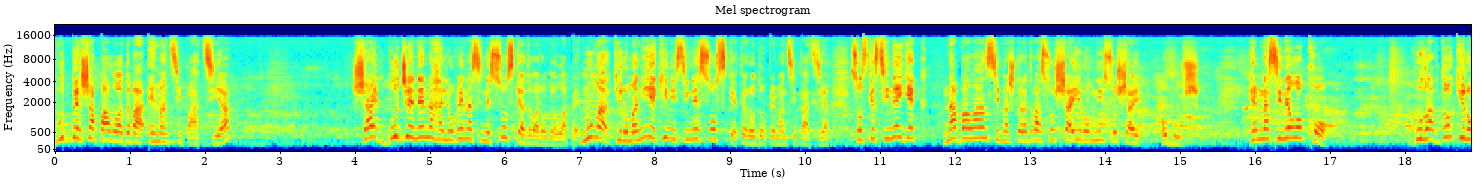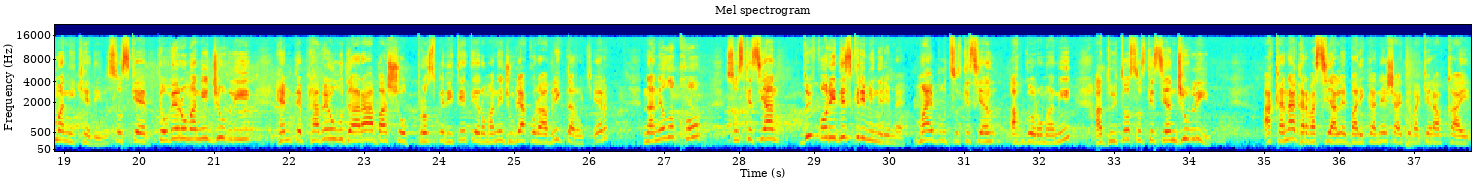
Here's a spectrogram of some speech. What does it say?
будберша пало дава емансипација, Шај будже не на халјовена си не соске адва родо лапе. Нума ки Руманије ки ни си не соске те родо еманципација. Соске си не јек на баланси машкара два со шај румни со шај обурш. Хем на си не локо. гулавдо ки Руманије кедин. Соске те ове Руманије джувли, хем те праве удара башо просперитет и романе джувляко раврикта рокер, на нелоко со скесијан дуј фори дискриминириме. Мај буд со скесијан авго романи, а дуј то со скесијан джувли. А кана гарвасијале барикане шајте вакерав кај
